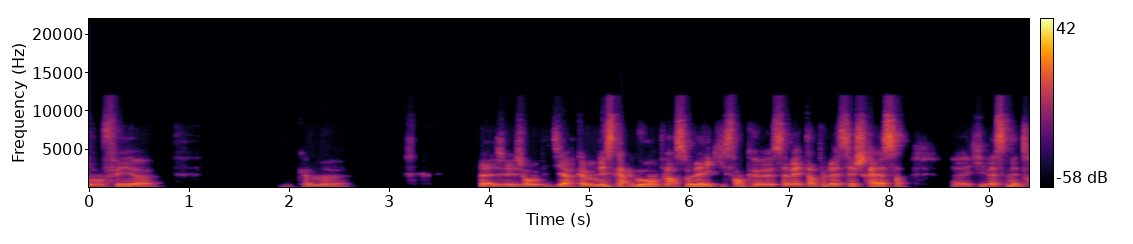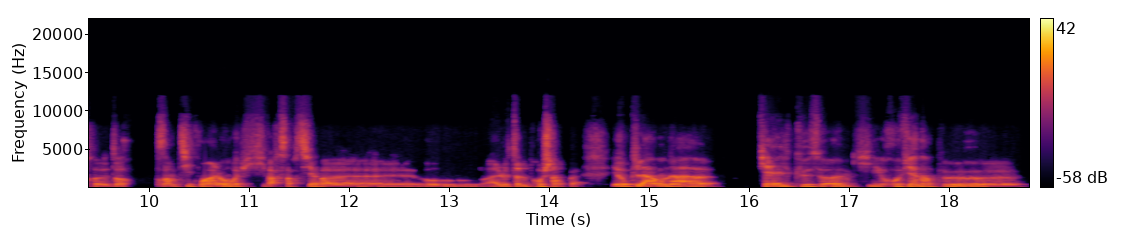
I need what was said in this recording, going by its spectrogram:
ont fait euh, comme ben, j'ai envie de dire comme l'escargot en plein soleil qui sent que ça va être un peu de la sécheresse, qui va se mettre dans un petit coin à l'ombre et puis qui va ressortir euh, à l'automne prochain. Quoi. Et donc là, on a euh, quelques hommes qui reviennent un peu euh,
